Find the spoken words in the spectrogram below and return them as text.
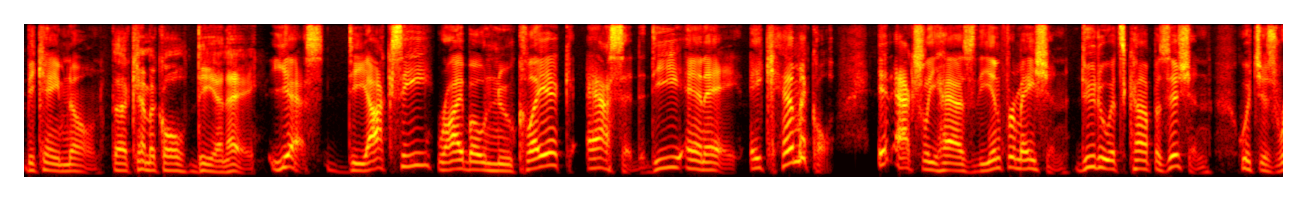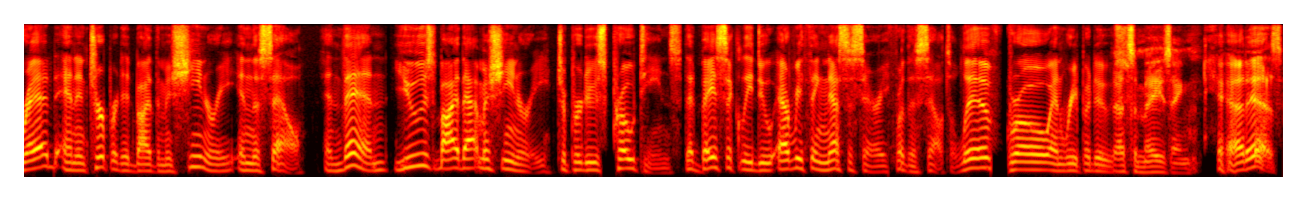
became known. The chemical DNA. Yes, deoxyribonucleic acid, DNA, a chemical it actually has the information due to its composition, which is read and interpreted by the machinery in the cell, and then used by that machinery to produce proteins that basically do everything necessary for the cell to live, grow, and reproduce. That's amazing. Yeah, it is.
